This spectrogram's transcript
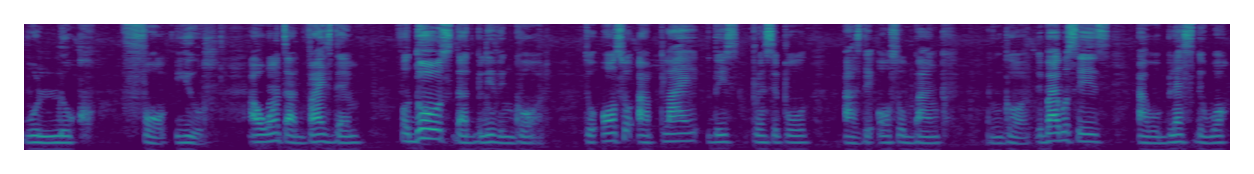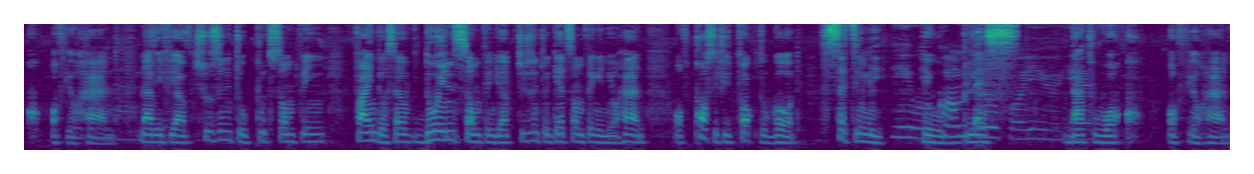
will look for you. I want to advise them, for those that believe in God, to also apply this principle as they also bank in God. The Bible says, I will bless the work of your hand. Now, if you have chosen to put something, find yourself doing something, you have chosen to get something in your hand, of course, if you talk to God, certainly He will come through bless you, that work of your hand.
